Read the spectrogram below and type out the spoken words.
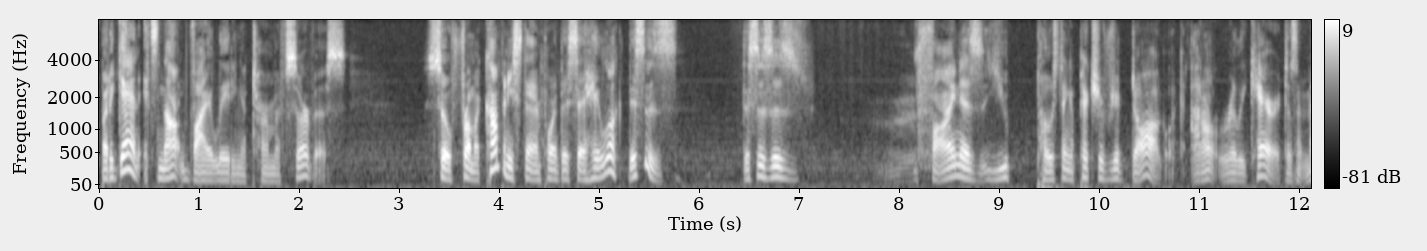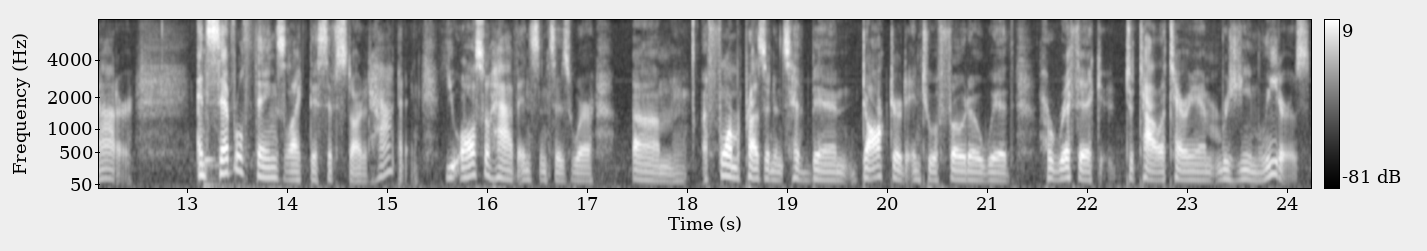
But again, it's not violating a term of service. So, from a company standpoint, they say, "Hey, look, this is this is as fine as you posting a picture of your dog. Like, I don't really care. It doesn't matter. And several things like this have started happening. You also have instances where um, former presidents have been doctored into a photo with horrific totalitarian regime leaders.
